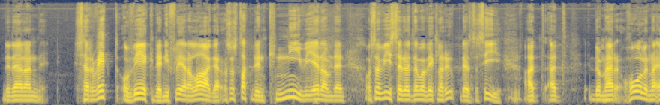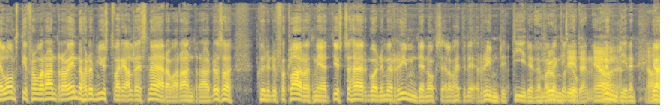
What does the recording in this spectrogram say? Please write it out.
det där en servett och vek den i flera lager och så stack du en kniv igenom den och så visade att när man vecklar upp den så se att, att de här hålen är långt ifrån varandra och ändå har de just varit alldeles nära varandra och då så kunde du förklara åt mig att just så här går det med rymden också, eller vad heter det, rymdtiden? När man rymdtiden, ja, rymdtiden. Ja. ja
